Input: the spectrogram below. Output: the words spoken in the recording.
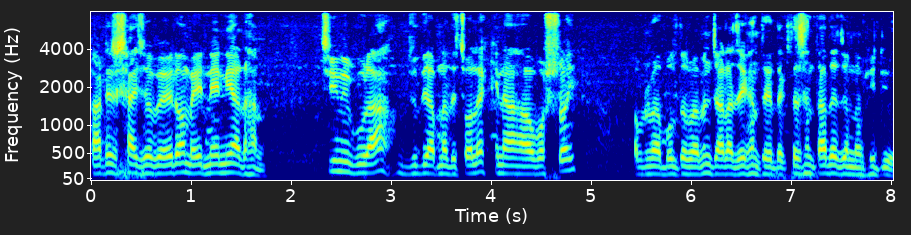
কাঠের সাইজ হবে এরকম এই নেনিয়া ধান। চিনি গুঁড়া যদি আপনাদের চলে, কিনা অবশ্যই আপনারা বলতে পারবেন, যারা যেখান থেকে দেখতেছেন তাদের জন্য ভিডিও।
